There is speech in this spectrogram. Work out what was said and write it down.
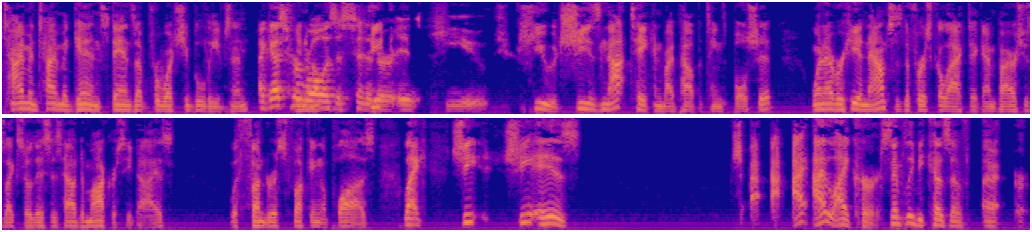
time and time again stands up for what she believes in. I guess her you role know? as a senator she, is huge. Huge. She is not taken by Palpatine's bullshit. Whenever he announces the first galactic empire, she's like, "So this is how democracy dies," with thunderous fucking applause. Like she, she is. I, I, I like her simply because of uh, er,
